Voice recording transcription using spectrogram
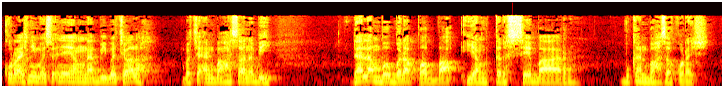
Quraisy ni maksudnya yang Nabi baca lah. Bacaan bahasa Nabi. Dalam beberapa bab yang tersebar, bukan bahasa Quraisy.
